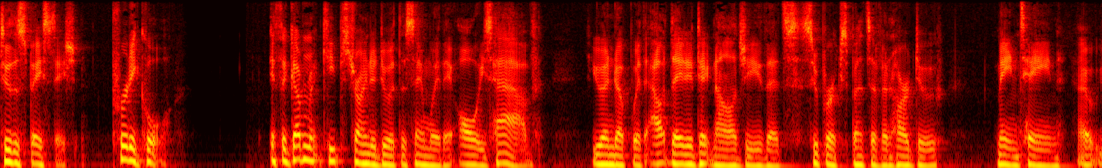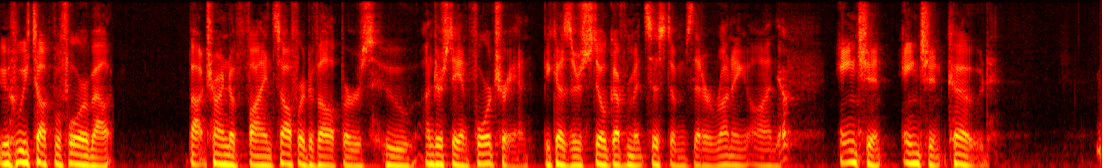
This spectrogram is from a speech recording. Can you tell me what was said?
to the space station. Pretty cool. If the government keeps trying to do it the same way they always have, you end up with outdated technology that's super expensive and hard to maintain. Uh, we talked before about about trying to find software developers who understand Fortran because there's still government systems that are running on yep. ancient ancient code.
